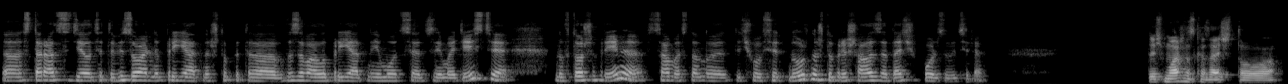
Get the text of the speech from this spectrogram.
а, стараться делать это визуально приятно, чтобы это вызывало приятные эмоции от взаимодействия, но в то же время самое основное, для чего все это нужно, чтобы решалась задача пользователя. То есть можно сказать, что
